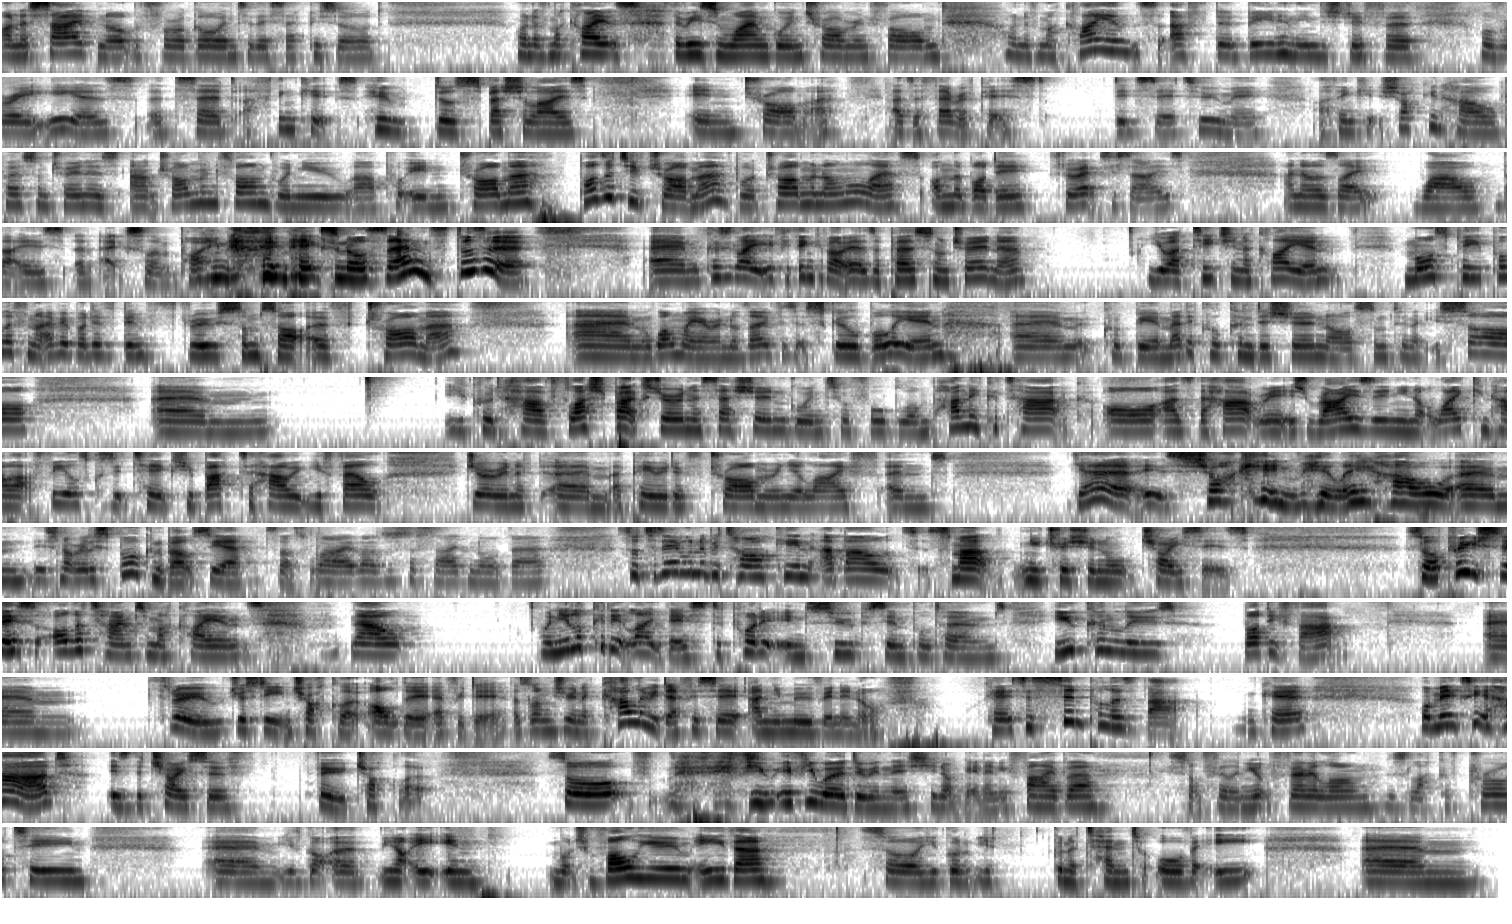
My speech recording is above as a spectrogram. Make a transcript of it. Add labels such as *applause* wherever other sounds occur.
On a side note, before I go into this episode, one of my clients, the reason why I'm going trauma informed, one of my clients, after being in the industry for over eight years, had said, I think it's who does specialise in trauma as a therapist, did say to me, I think it's shocking how personal trainers aren't trauma informed when you are putting trauma, positive trauma, but trauma nonetheless, on the body through exercise. And I was like, wow, that is an excellent point. *laughs* it makes no sense, does it? Because, um, like, if you think about it as a personal trainer, you are teaching a client. Most people, if not everybody, have been through some sort of trauma, um, one way or another. If it's at school bullying, um, it could be a medical condition or something that you saw. Um, you could have flashbacks during a session, go into a full blown panic attack, or as the heart rate is rising, you're not liking how that feels because it takes you back to how you felt during a, um, a period of trauma in your life. And yeah, it's *laughs* shocking, really, how um, it's not really spoken about. So, yeah, so that's why that's just a side note there. So, today we're going to be talking about smart nutritional choices. So, I preach this all the time to my clients. Now, when you look at it like this, to put it in super simple terms, you can lose body fat um, through just eating chocolate all day, every day, as long as you're in a calorie deficit and you're moving enough. Okay, it's as simple as that. Okay, what makes it hard is the choice of food, chocolate. So *laughs* if you if you were doing this, you're not getting any fibre. It's not filling you up for very long. There's lack of protein. Um, you've got a you're not eating much volume either, so you're going you're going to tend to overeat, um,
